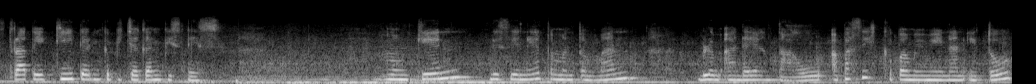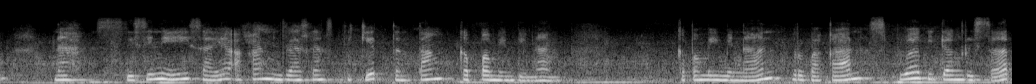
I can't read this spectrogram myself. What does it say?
strategi dan kebijakan bisnis. Mungkin di sini teman-teman belum ada yang tahu apa sih kepemimpinan itu. Nah, di sini saya akan menjelaskan sedikit tentang kepemimpinan. Kepemimpinan merupakan sebuah bidang riset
